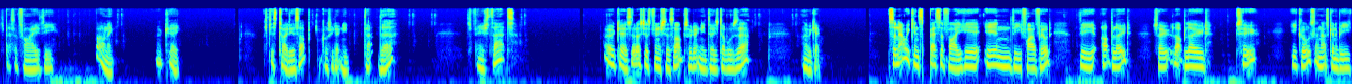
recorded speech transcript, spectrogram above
specify the file name. Okay. Let's just tidy this up. Of course, we don't need that there. Let's finish that. Okay, so let's just finish this up so we don't need those doubles there. There we go. So now we can specify here in the file field the upload. So upload to equals, and that's going to be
